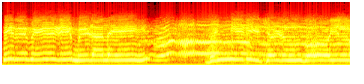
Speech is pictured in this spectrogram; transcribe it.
திருவீழி மிடலை விண்ணிடி செழுங்கோயில்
